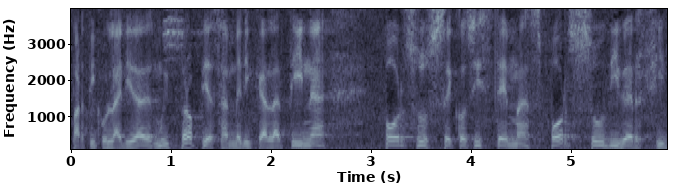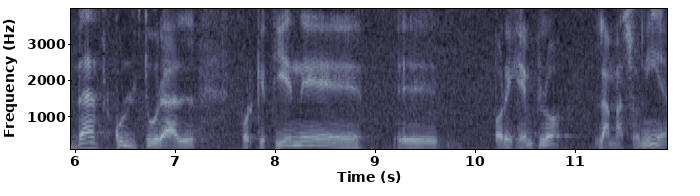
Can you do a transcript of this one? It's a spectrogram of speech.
particularidades muy propias América Latina por sus ecosistemas, por su diversidad cultural, porque tiene, eh, por ejemplo, la Amazonía,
